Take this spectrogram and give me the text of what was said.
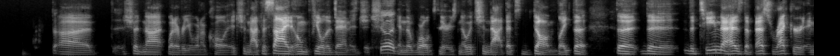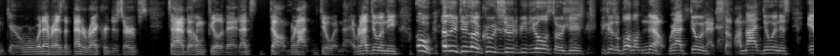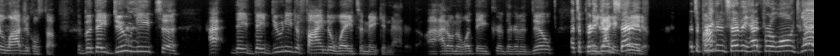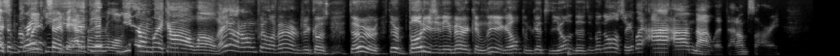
uh should not whatever you want to call it it should not decide home field advantage it should in the world series no it should not that's dumb like the the the the team that has the best record and or whatever has the better record deserves to have the home field advantage. That's dumb. We're not doing that. We're not doing the oh Elly De La Cruz deserves to be in the All Star game because of blah blah. No, we're not doing that stuff. I'm not doing this illogical stuff. But they do need to. I, they they do need to find a way to make it matter. Though I, I don't know what they they're gonna do. That's a pretty good incentive. That's a pretty huh? good incentive they had for a long time. Yes, it's a great like, incentive they had for the a long year, time. I'm like, oh well, they got home field advantage because their their buddies in the American League helped them get to the the, the All Star. Like, I I'm not with that. I'm sorry.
